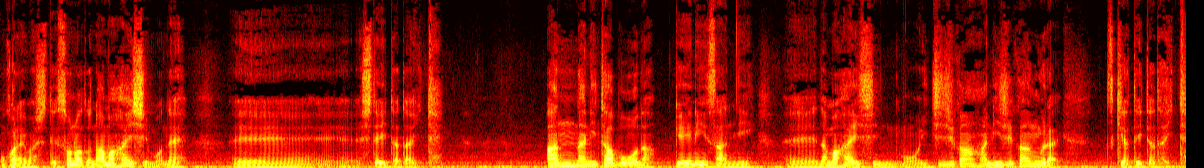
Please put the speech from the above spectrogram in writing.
行いましてその後生配信もね、えー、していただいてあんなに多忙な芸人さんに、えー、生配信も1時間半2時間ぐらい付き合っていただいて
